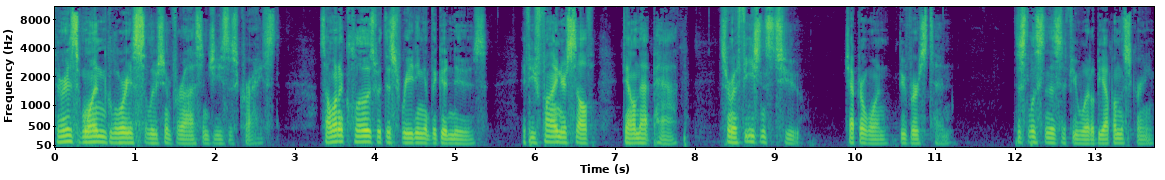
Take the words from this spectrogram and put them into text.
There is one glorious solution for us in Jesus Christ. So I want to close with this reading of the good news. If you find yourself down that path, it's from Ephesians 2, chapter 1, through verse 10. Just listen to this if you would. It'll be up on the screen.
